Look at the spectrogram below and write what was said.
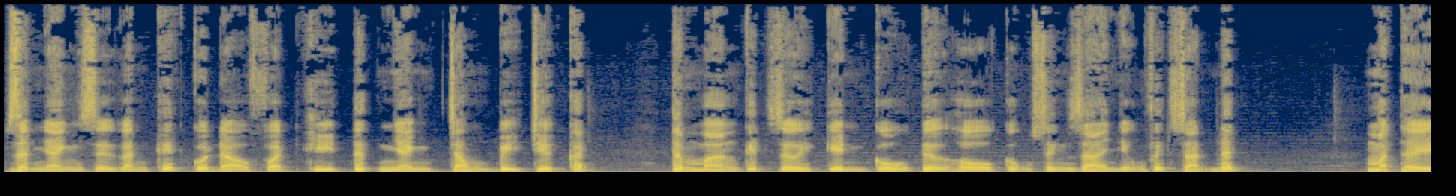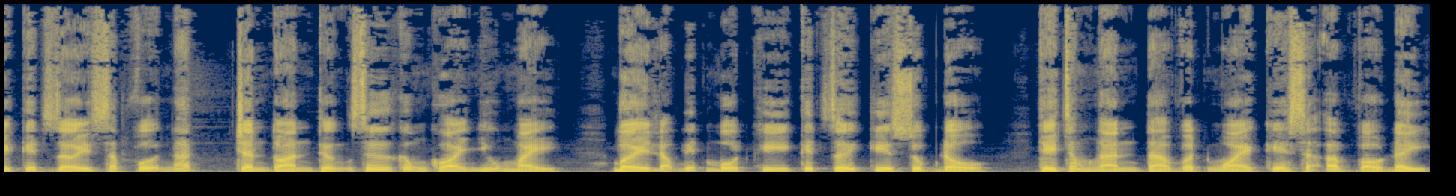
rất nhanh sự gắn kết của đạo Phật khi tức nhanh chóng bị chia cắt. Tấm màng kết giới kiên cố tự hồ cũng sinh ra những vết giãn nứt. Mặt thấy kết giới sắp vỡ nát, Trần Toàn Thượng Sư không khỏi nhíu mày, bởi lão biết một khi kết giới kia sụp đổ, thì trăm ngàn tà vật ngoài kia sẽ ập vào đây.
